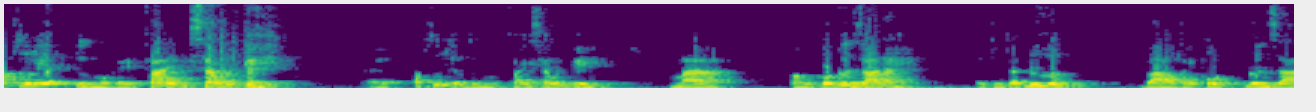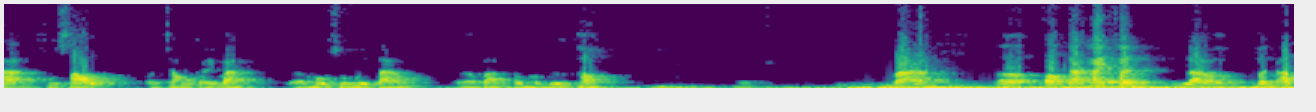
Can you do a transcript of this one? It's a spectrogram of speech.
up dữ liệu từ một cái file Excel bất kỳ. Đấy, up dữ liệu từ một file Excel bất kỳ. Mà có cái cột đơn giá này để chúng ta đưa vào cái cột đơn giá số 6 ở trong cái bảng uh, mẫu số 18 uh, ờ, bảng tổng hợp dự thầu và uh, Ờ, ở cả hai phần là phần up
